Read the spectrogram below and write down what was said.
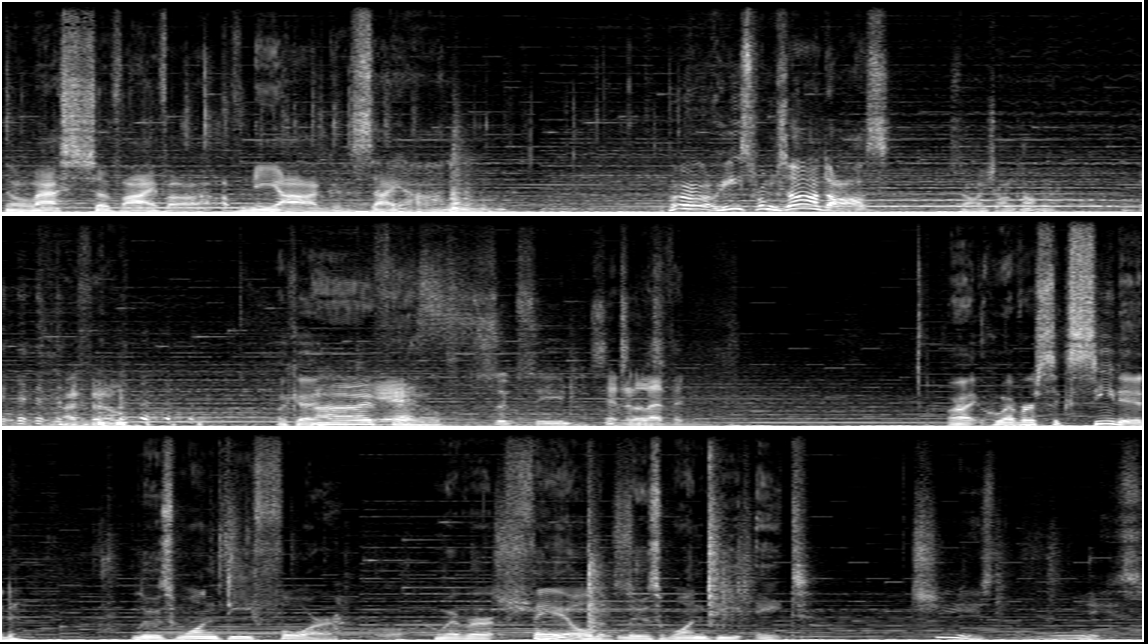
the last survivor of Niag Zion. Oh, he's from Zardoz, starring Sean Connery. I failed. Okay. I Yes. failed. Succeed. An Success. eleven. All right, whoever succeeded lose 1d4. Whoever failed lose 1d8. Jeez Louise.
